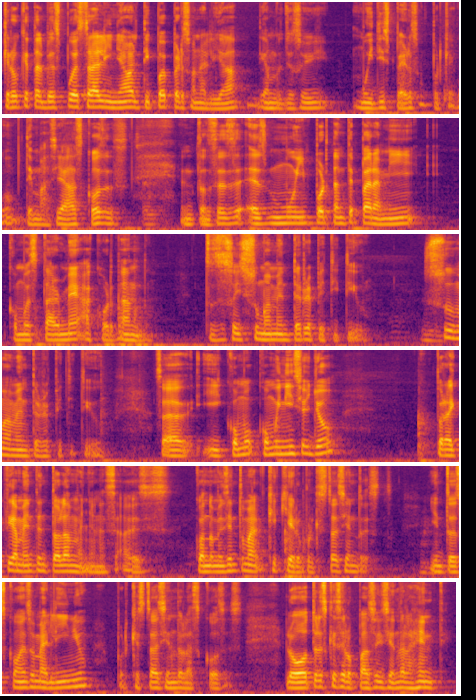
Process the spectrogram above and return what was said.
creo que tal vez puede estar alineado al tipo de personalidad, digamos, yo soy muy disperso porque hago demasiadas cosas. Entonces es muy importante para mí como estarme acordando. Entonces soy sumamente repetitivo, sumamente repetitivo. O sea, ¿y cómo, cómo inicio yo? Prácticamente en todas las mañanas a veces. Cuando me siento mal, ¿qué quiero? ¿Por qué estoy haciendo esto? Y entonces con eso me alineo porque estoy haciendo las cosas. Lo otro es que se lo paso diciendo a la gente.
